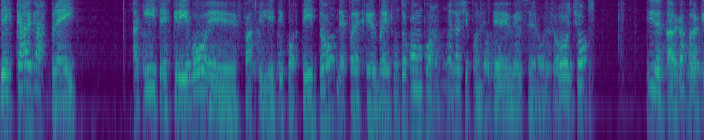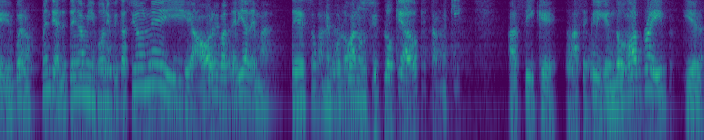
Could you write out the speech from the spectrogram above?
Descargas Brave. Aquí te escribo eh, facility cortito. Después de escribir brave.com pones un enlace y pones EV088 y descargas para que, bueno, ¿me entiendes? Tenga mis bonificaciones y ahorres batería además de eso. Gané por los anuncios bloqueados que están aquí. Así que haces clic en Download Brave y él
